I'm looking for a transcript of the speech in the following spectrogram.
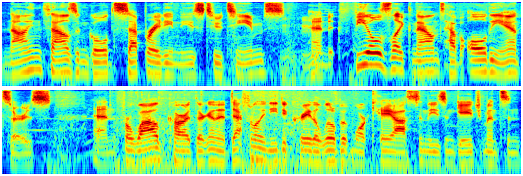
9,000 gold separating these two teams, Mm-hmm. and it feels like Nouns have all the answers. And for Wildcard, they're going to definitely need to create a little bit more chaos in these engagements and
